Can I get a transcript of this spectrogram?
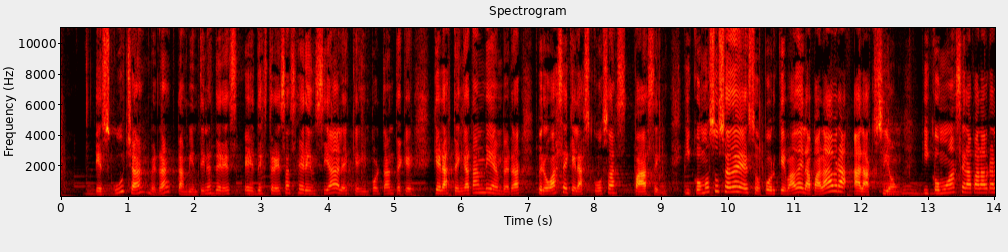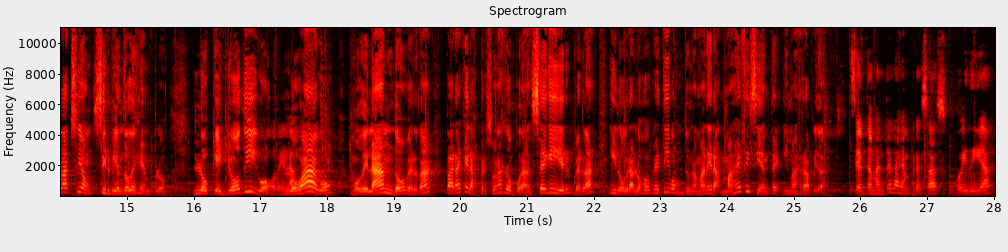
escucha, ¿verdad? También tienes eh, destrezas gerenciales, que es importante que, las tenga también, ¿verdad? Pero hace que las cosas pasen. ¿Y cómo sucede eso? Porque va de la palabra a la acción. ¿Y cómo hace la palabra a la acción? Sirviendo de ejemplo. Lo que yo digo, lo hago modelando, ¿verdad? Para que las personas lo puedan seguir, ¿verdad? Y lograr los objetivos de una manera más eficiente y más rápida. Ciertamente las empresas hoy día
